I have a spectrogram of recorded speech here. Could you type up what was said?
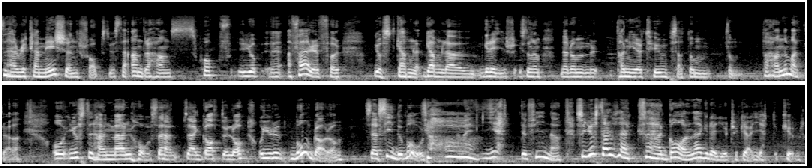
såna här reclamation shops, säga andrahandsaffärer för just gamla, gamla grejer. Så när, de, när de tar ner ett hus, att de, de tar hand om allt det där. Och just den här manhole, så här, så här gatulock, och gjorde bord av dem. Så här sidobord. Är jättefina. Så just alla så här, så här galna grejer tycker jag är jättekul.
